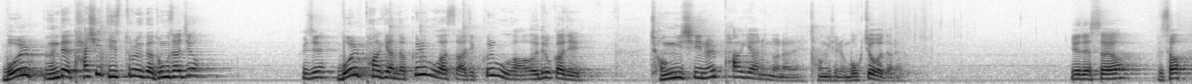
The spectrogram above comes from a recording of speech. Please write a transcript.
뭘 근데 다시 디스트로이가 동사죠? 그지? 뭘 파괴한다? 끌고 갔어 아직 끌고 가 어디로까지? 정신을 파괴하는 거네. 정신을 목적어잖아요. 이해됐어요? 그래서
